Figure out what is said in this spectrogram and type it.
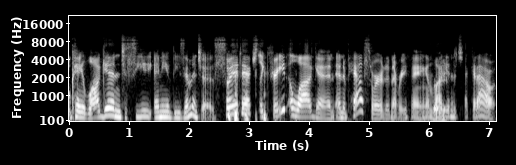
"Okay, log in to see any of these images." So I had to actually create a login and a password and everything, and Right. log in to check it out.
